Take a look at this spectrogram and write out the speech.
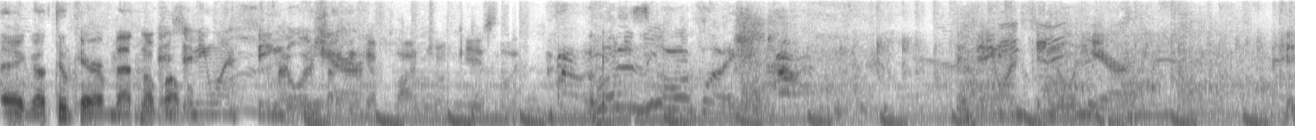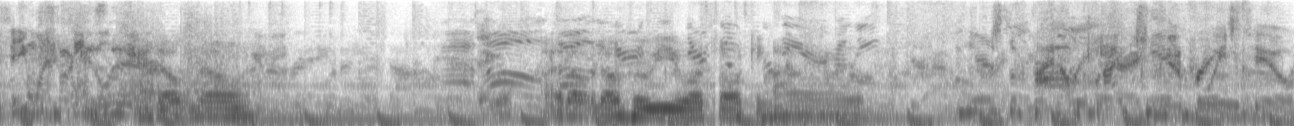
There you go. Took care of that. No problem. Is problem. anyone single wish I here? could get blind drunk easily. what does he look like? Is anyone single here? Is anyone single I don't know. I don't know who you are talking about. Here's the I problem. don't care. It's me boys too.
